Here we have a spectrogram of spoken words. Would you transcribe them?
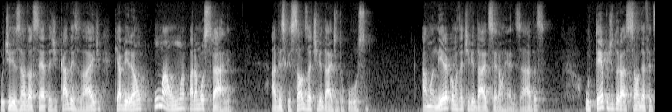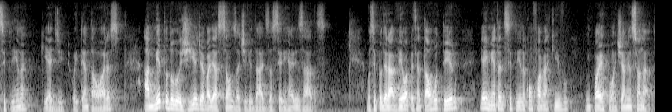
utilizando as setas de cada slide que abrirão uma a uma para mostrar-lhe a descrição das atividades do curso, a maneira como as atividades serão realizadas, o tempo de duração dessa disciplina, que é de 80 horas, a metodologia de avaliação das atividades a serem realizadas. Você poderá ver ou apresentar o roteiro e a emenda da disciplina conforme arquivo em PowerPoint já mencionado.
